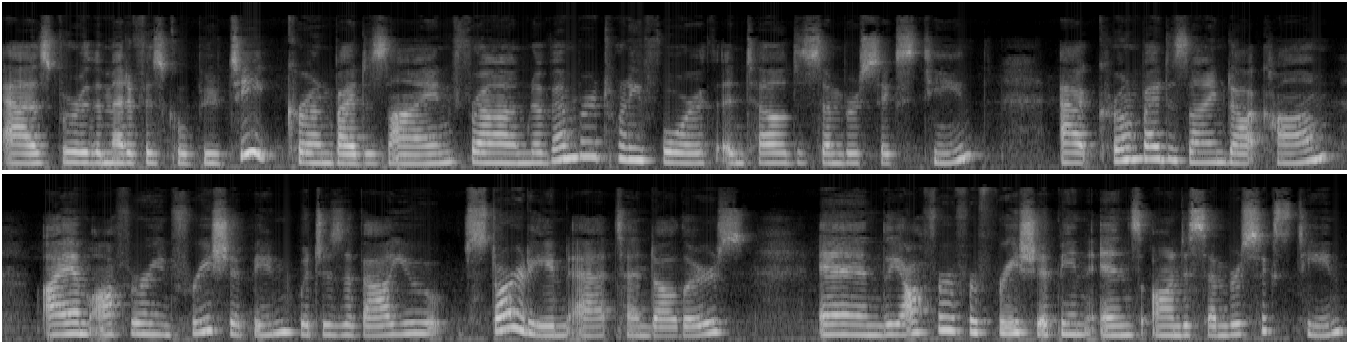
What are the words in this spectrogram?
as for the Metaphysical Boutique Crone by Design from November 24th until December 16th at cronebydesign.com. I am offering free shipping, which is a value starting at $10. And the offer for free shipping ends on December 16th,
